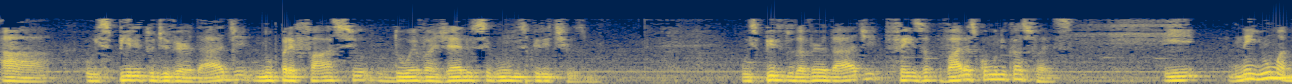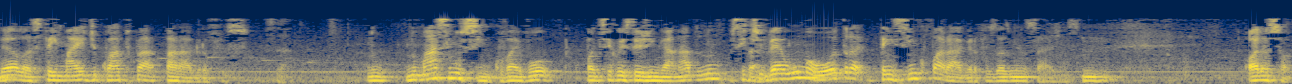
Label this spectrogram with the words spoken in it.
a- o Espírito de Verdade no prefácio do Evangelho segundo o Espiritismo. O Espírito da Verdade fez várias comunicações e nenhuma delas tem mais de quatro pa- parágrafos. No, no máximo cinco, vai, vou, pode ser que eu esteja enganado. não- se tiver uma ou outra, tem cinco parágrafos das mensagens. Uhum. Olha só,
